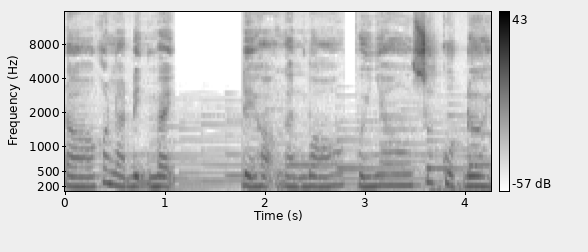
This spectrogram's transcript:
đó còn là định mệnh để họ gắn bó với nhau suốt cuộc đời.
